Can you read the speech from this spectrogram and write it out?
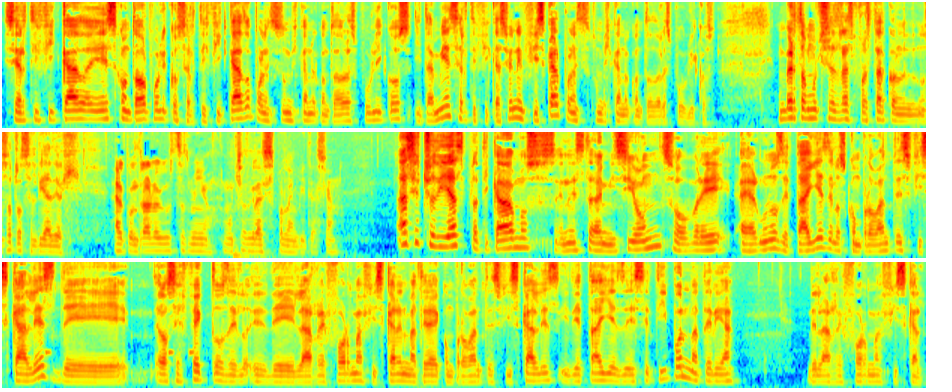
certificado, es contador público certificado por el Instituto Mexicano de Contadores Públicos y también certificación en fiscal por el Instituto Mexicano de Contadores Públicos. Humberto, muchas gracias por estar con nosotros el día de hoy. Al contrario, el gusto es mío. Muchas gracias por la invitación. Hace ocho días platicábamos en esta emisión sobre eh, algunos detalles de los comprobantes fiscales, de, los efectos de, de, la reforma fiscal en materia de comprobantes fiscales y detalles de ese tipo en materia de la reforma fiscal.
